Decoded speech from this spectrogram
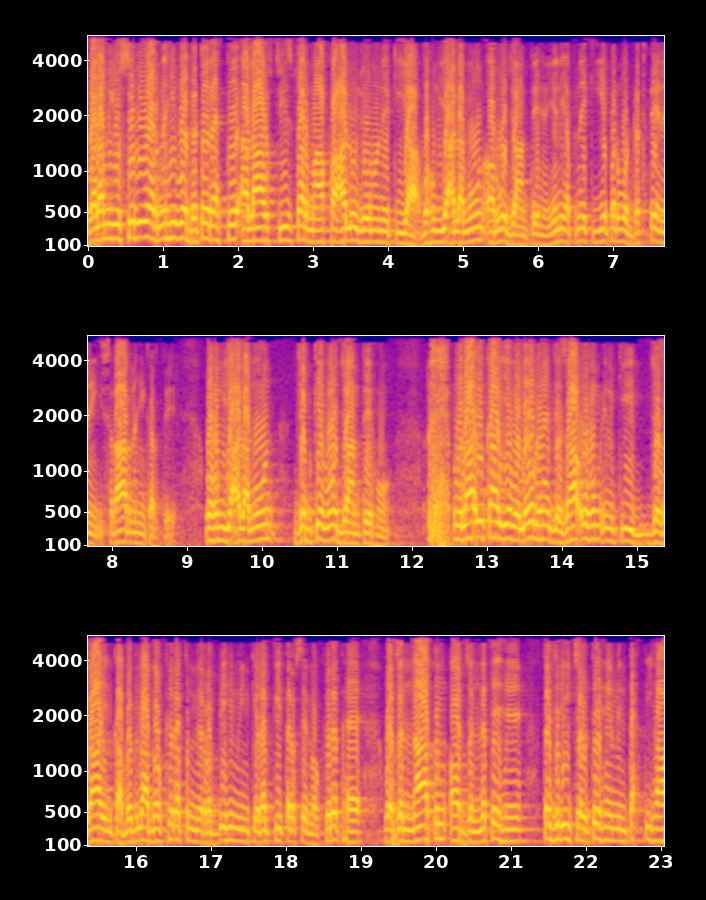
ولم یسرو اور نہیں، وہ ڈٹے رہتے، اللہ اس چیز پر ما فعلو جو انہوں نے کیا وہ ہم یا اور وہ جانتے ہیں یعنی اپنے کیے پر وہ ڈٹتے نہیں، اصرار نہیں کرتے وہ ہم یا جبکہ وہ جانتے ہوں۔ الا یہ وہ لوگ ہیں جزا ان کی جزا، ان کا بدلہ مغفرت میں ربی ان کے رب کی طرف سے مغفرت ہے۔ وہ جنات اور جنتیں ہیں، تجری چلتے ہیں من تحتیہ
